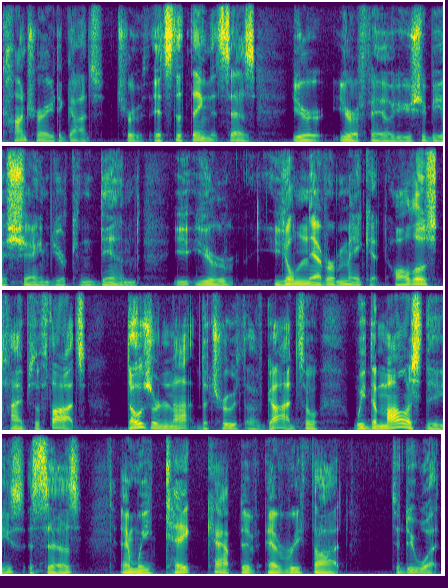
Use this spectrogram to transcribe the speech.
contrary to God's truth. It's the thing that says you're you're a failure. You should be ashamed. You're condemned. You, you're you'll never make it. All those types of thoughts, those are not the truth of God. So we demolish these. It says, and we take captive every thought to do what?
